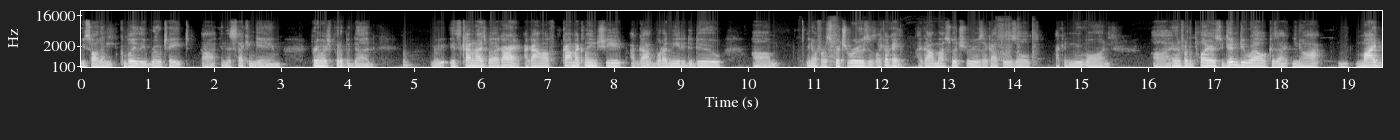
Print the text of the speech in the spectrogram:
We saw them completely rotate uh, in the second game, pretty much put up a dud. It's kind of nice, but like, all right, I got my got my clean sheet. I got what I needed to do. Um, you know, for switcheroos, it's like, okay, I got my switcheroos. I got the result. I can move on. Uh, and then for the players who didn't do well, because I, you know, I, my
